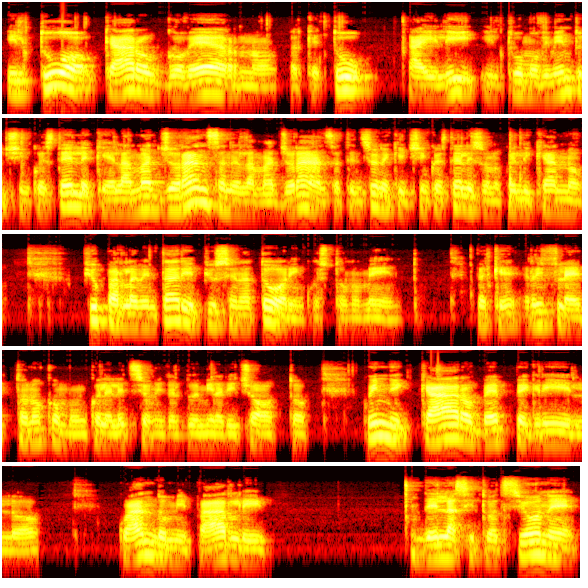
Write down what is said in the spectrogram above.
il tuo caro governo, perché tu hai lì il tuo Movimento 5 Stelle che è la maggioranza nella maggioranza, attenzione che i 5 Stelle sono quelli che hanno più parlamentari e più senatori in questo momento, perché riflettono comunque le elezioni del 2018. Quindi, caro Beppe Grillo, quando mi parli della situazione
